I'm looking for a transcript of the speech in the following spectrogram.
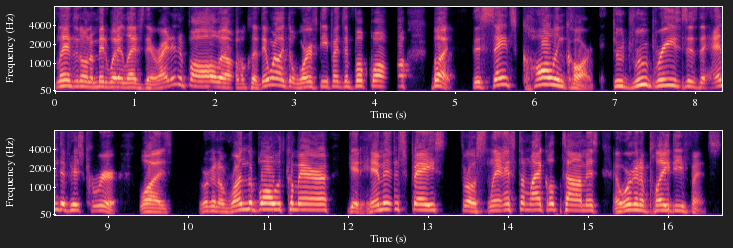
landed on a midway ledge there, right? It didn't fall all the way off a cliff. They weren't like the worst defense in football, but the Saints calling card through Drew Brees is the end of his career was we're going to run the ball with Kamara, get him in space, throw slants to Michael Thomas, and we're going to play defense.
